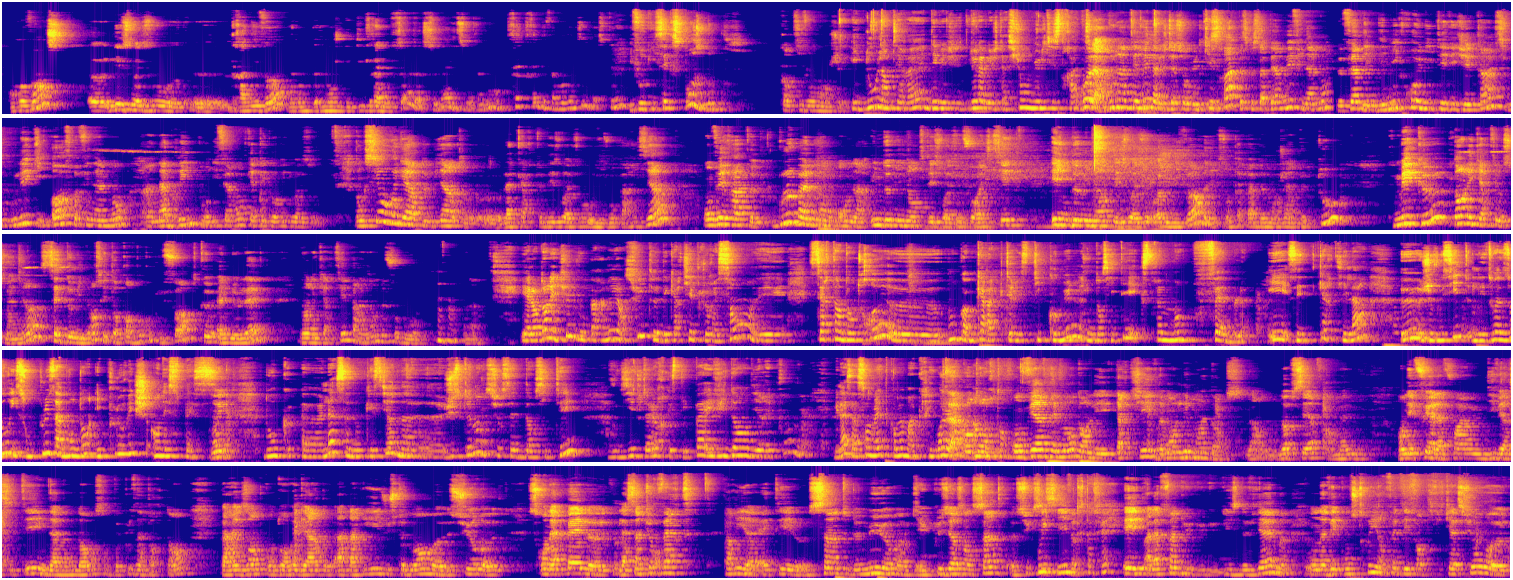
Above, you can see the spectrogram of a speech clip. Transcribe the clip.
En revanche, euh, les oiseaux euh, granivores, donc ils mangent des petites graines au sol, ceux-là, ils sont vraiment très très défavorisés parce qu'il faut qu'ils s'exposent beaucoup quand ils vont manger. Et d'où l'intérêt de la végétation multistrate. Voilà, d'où l'intérêt de la végétation multistrate, parce que ça permet finalement de faire des, des micro-unités végétales, si vous voulez, qui offrent finalement un abri pour différentes catégories d'oiseaux. Donc si on regarde bien euh, la carte des oiseaux au niveau parisien, on verra que globalement, on a une dominante des oiseaux forestiers et une dominante des oiseaux omnivores, qui sont capables de manger un peu de tout mais que dans les quartiers haussmanniens, cette dominance est encore beaucoup plus forte qu'elle ne l'est dans les quartiers, par exemple, de Faubourg. Mhm. Et alors, dans l'étude, vous parlez ensuite des quartiers plus récents, et certains d'entre eux euh, ont comme caractéristique commune une densité extrêmement faible. Et ces quartiers-là, eux, je vous cite, les oiseaux, ils sont plus abondants et plus riches en espèces. Oui. Donc euh, là, ça nous questionne euh, justement sur cette densité. Vous disiez tout à l'heure que c'était pas évident d'y répondre, mais là, ça semble être quand même un critère voilà, quand important. On, on vient vraiment dans les quartiers vraiment les moins denses. Là, on observe quand même, en effet, à la fois une diversité, une abondance un peu plus importante. Par exemple, quand on regarde à Paris, justement, euh, sur euh, ce qu'on appelle euh, la ceinture verte. Paris a été ceinte de murs, il y a eu plusieurs enceintes successives. Oui, tout à fait. Et à la fin du, du 19e, on avait construit en fait des fortifications euh,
